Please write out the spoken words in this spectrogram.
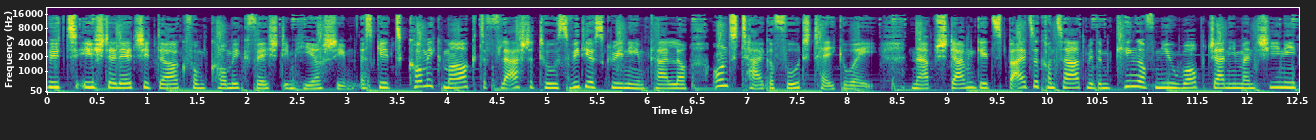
Heute ist der letzte Tag vom Comicfest im Hirschi. Es gibt Comicmarkt, Flash-Tattoos, Videoscreening im Keller und Tiger Food Takeaway. Nebst dem gibt es beide Konzerte mit dem King of New Wop, Gianni Mancini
